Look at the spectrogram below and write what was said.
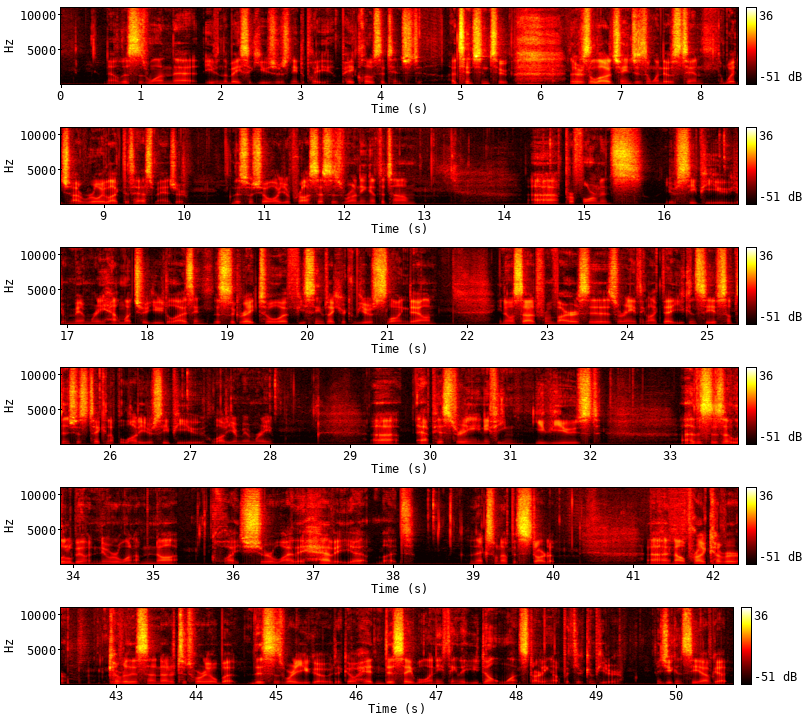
Now this is one that even the basic users need to pay, pay close attention to, attention to. There's a lot of changes in Windows 10, which I really like the Task Manager. This will show all your processes running at the time, uh, performance, your CPU, your memory, how much you're utilizing. This is a great tool if it seems like your computer is slowing down. You know, aside from viruses or anything like that, you can see if something's just taking up a lot of your CPU, a lot of your memory, uh, app history, anything you've used. Uh, this is a little bit a newer one. I'm not quite sure why they have it yet, but the next one up is startup. Uh, and I'll probably cover cover this in another tutorial, but this is where you go to go ahead and disable anything that you don't want starting up with your computer. As you can see, I've got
